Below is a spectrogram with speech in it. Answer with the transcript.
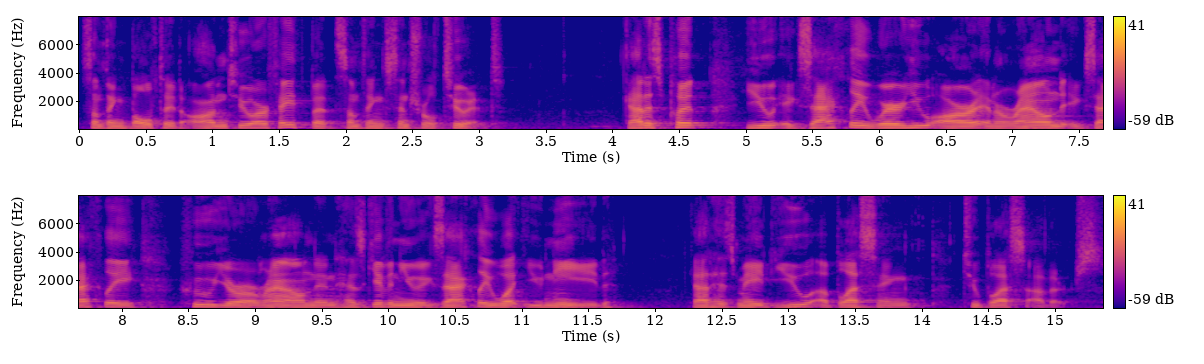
something bolted onto our faith, but something central to it. God has put you exactly where you are and around exactly who you're around and has given you exactly what you need. God has made you a blessing to bless others.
